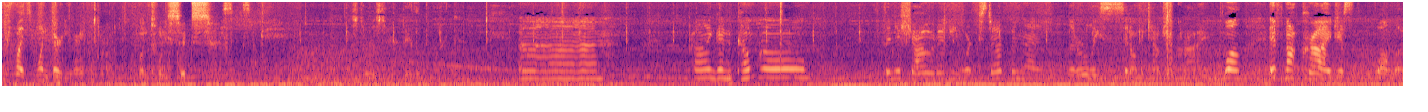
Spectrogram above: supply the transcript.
Your flight's 1.30, right? 126. Okay. What's the rest of your day looking like? Um, probably gonna come home, finish out any work stuff, and then literally sit on the couch and cry. Well, if not cry, just wallow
